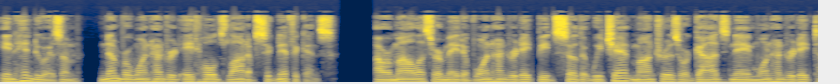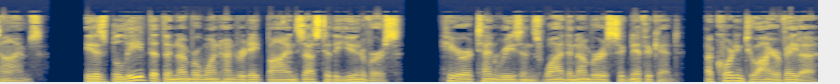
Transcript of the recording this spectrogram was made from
In Hinduism, number 108 holds lot of significance. Our malas are made of 108 beads so that we chant mantras or God's name 108 times. It is believed that the number 108 binds us to the universe, here are 10 reasons why the number is significant. According to Ayurveda,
